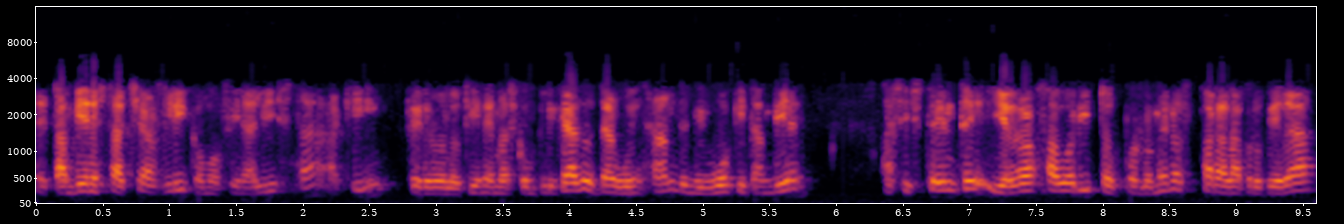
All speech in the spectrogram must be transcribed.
eh, también está Charles Lee como finalista aquí, pero lo tiene más complicado. Darwin Ham de Milwaukee también, asistente. Y el gran favorito, por lo menos para la propiedad,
